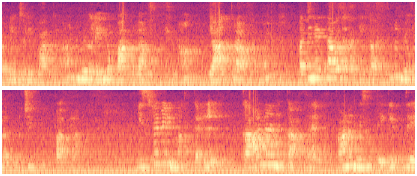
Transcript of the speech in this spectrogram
அப்படின்னு சொல்லி பார்த்தோம்னா நம்ம இவங்களை எங்கே பார்க்கலாம் அப்படின்னா யாத்ராகமம் பதினெட்டாவது அதிகாரத்தில் நம்ம இவங்களை குறிச்சு பார்க்கலாம். இஸ்ரேல் மக்கள் கானானுக்காக கானான் தேசத்தை எகிப்து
